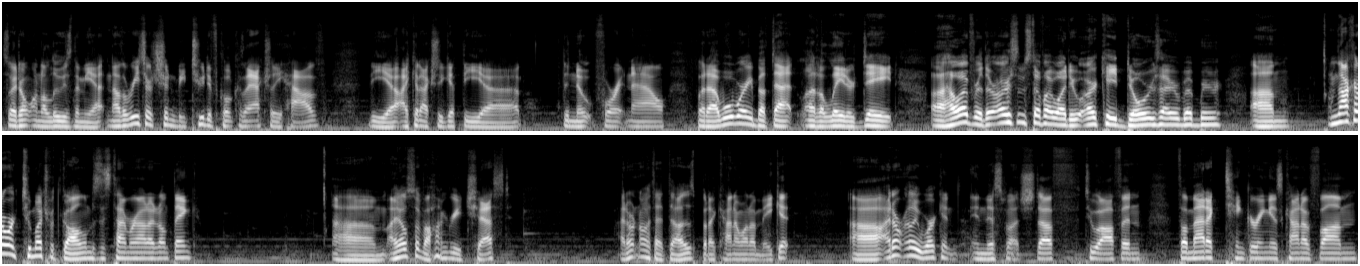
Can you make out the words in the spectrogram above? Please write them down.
so I don't want to lose them yet. Now, the research shouldn't be too difficult because I actually have the, uh, I could actually get the, uh, the note for it now, but uh, we'll worry about that at a later date. Uh, however, there are some stuff I want to do. Arcane doors, I remember. Um, I'm not to work too much with golems this time around, I don't think. Um, I also have a hungry chest. I don't know what that does, but I kind of want to make it. Uh, I don't really work in, in this much stuff too often. Thematic tinkering is kind of fun.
